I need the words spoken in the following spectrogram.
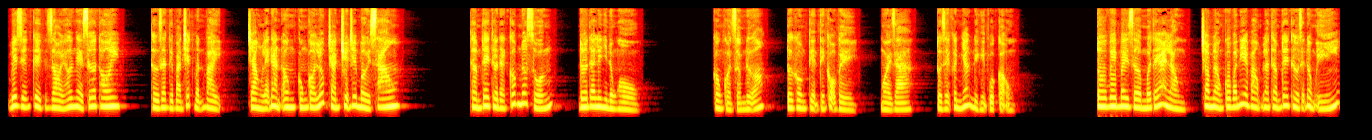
biết diễn kịch giỏi hơn ngày xưa thôi. Thực ra thì bản chất vẫn vậy, chẳng lẽ đàn ông cũng có lúc chán chuyện trên bời sao? Thầm Tây Thừa đặt cốc nước xuống, đưa tay lên nhìn đồng hồ. Không còn sớm nữa, tôi không tiện tính cậu về. Ngoài ra, tôi sẽ cân nhắc đề nghị của cậu. Tô Vi bây giờ mới thấy hài lòng, trong lòng cô vẫn hy vọng là thầm Tây Thừa sẽ đồng ý.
